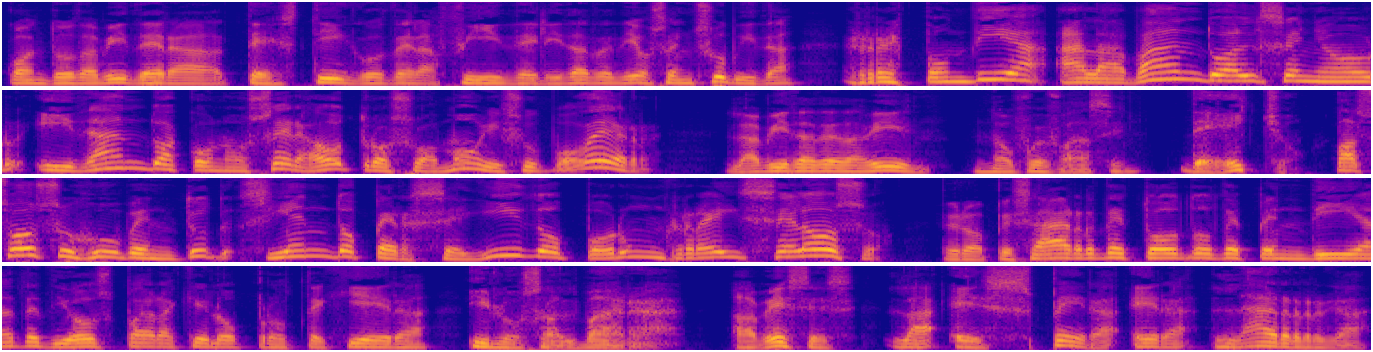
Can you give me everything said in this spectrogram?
Cuando David era testigo de la fidelidad de Dios en su vida, respondía alabando al Señor y dando a conocer a otros su amor y su poder. La vida de David no fue fácil. De hecho, pasó su juventud siendo perseguido por un rey celoso pero a pesar de todo dependía de Dios para que lo protegiera y lo salvara. A veces la espera era larga,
